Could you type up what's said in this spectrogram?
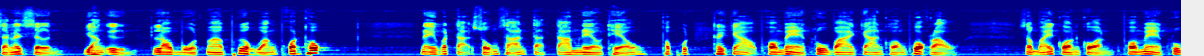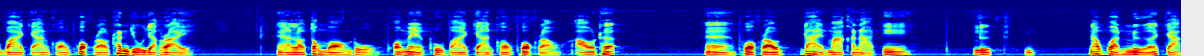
สรรเสริญอย่างอื่น เราบวชมาเพื่อหวังพ้นทุกข์ในวัฏสงสารตามแนวแถว พระพุทธเจ้าพ่อแม่ครูบาอาจารย์ของพวกเรา สมัยก่อนๆพ่อแม่ครูบาอาจารย์ของพวกเราท่านอยู่อย่างไร เราต้องมองดูพ่อแม่ครูบาอาจารย์ของพวกเราเอาเถอะพวกเราได้มาขนาดนี้หรือนับวันเหนือจาก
